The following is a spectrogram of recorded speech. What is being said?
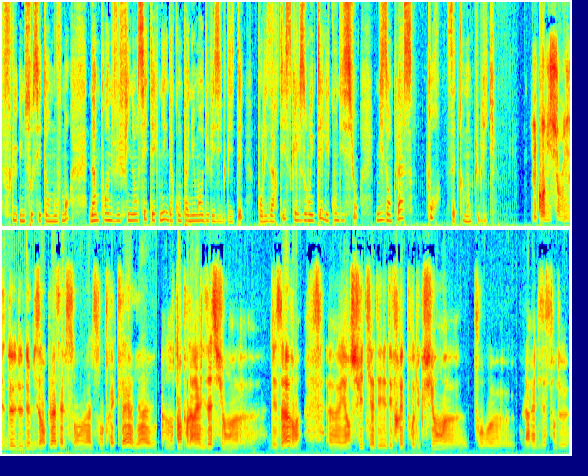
flux une société en mouvement, d'un point de vue financier, technique, d'accompagnement de visibilité pour les artistes, quelles ont été les conditions mises en place pour cette commande publique les conditions de, mise en place, elles sont, très claires. Il y a un montant pour la réalisation euh, des œuvres, euh, et ensuite il y a des, frais de production euh, pour la réalisation de,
